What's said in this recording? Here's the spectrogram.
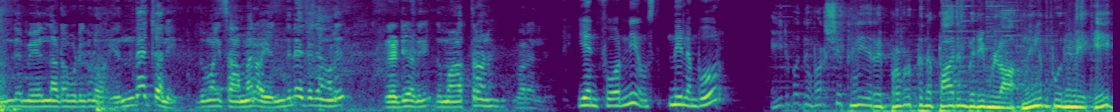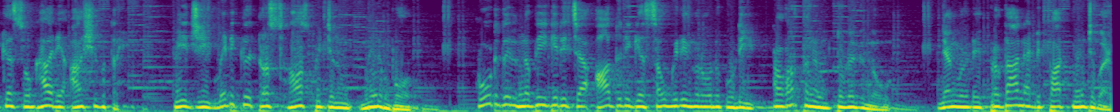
ഇതിന്റെ മേൽ നടപടികളോ എന്താ വെച്ചാൽ ഇതുമായി സമരമോ എന്തിനാ വെച്ചാൽ ഞങ്ങൾ റെഡിയാണ് ഇത് മാത്രമാണ് പറയാനുള്ളത് എൻ ഫോർ ന്യൂസ് നിലമ്പൂർ. ഇരുപത് വർഷത്തിലേറെ പ്രവർത്തന പാരമ്പര്യമുള്ള നിലമ്പൂരിലെ ഏക സ്വകാര്യ ആശുപത്രി P G medical trust hospital Nilambur. കൂടുതൽ നവീകരിച്ച ആധുനിക സൗകര്യങ്ങളോടുകൂടി പ്രവർത്തനം തുടരുന്നു. ഞങ്ങളുടെ പ്രധാന ഡിപ്പാർട്ട്മെന്റുകൾ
